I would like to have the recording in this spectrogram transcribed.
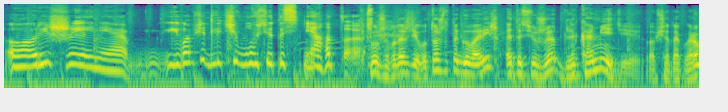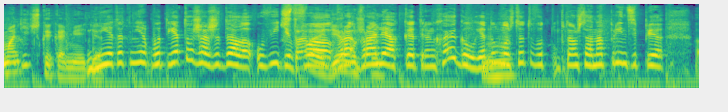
э, решения. И вообще для чего все это снято? Слушай, подожди, вот то, что ты говоришь, это сюжет для комедии. Вообще такой романтическая комедия. Нет, это не. Вот я тоже ожидала, увидев Старая э, в, в ролях Кэтрин Хайгл, я думала, что это вот, потому что она, в принципе, э,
